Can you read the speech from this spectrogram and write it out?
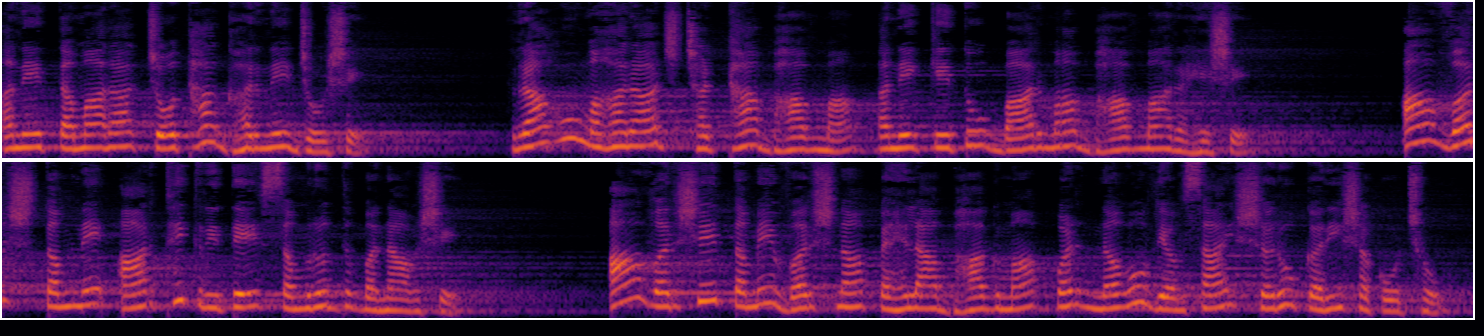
અને તમારા ચોથા ઘરને જોશે. રાહુ મહારાજ છઠ્ઠા ભાવમાં અને કેતુ બારમા ભાવમાં રહેશે. આ વર્ષ તમને આર્થિક રીતે સમૃદ્ધ બનાવશે. આ વર્ષે તમે વર્ષના પહેલા ભાગમાં પણ નવો વ્યવસાય શરૂ કરી શકો છો.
